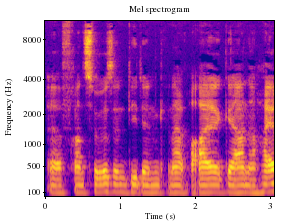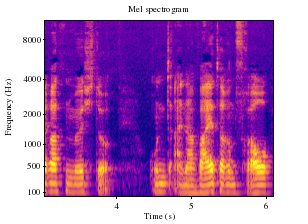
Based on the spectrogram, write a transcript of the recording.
äh, Französin, die den General gerne heiraten möchte und einer weiteren Frau,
